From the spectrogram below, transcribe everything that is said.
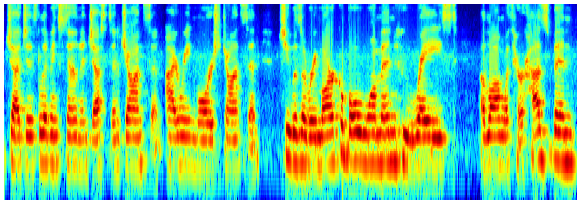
Judges Livingstone and Justin Johnson, Irene Morris Johnson. She was a remarkable woman who raised, along with her husband,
